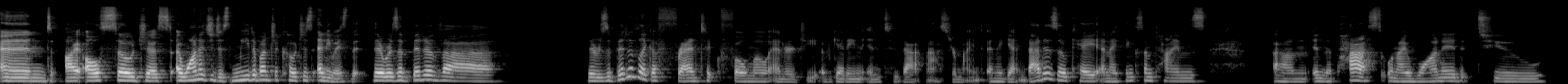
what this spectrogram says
and I also just I wanted to just meet a bunch of coaches. Anyways there was a bit of a there was a bit of like a frantic FOMO energy of getting into that mastermind. And again that is okay. And I think sometimes um, in the past when I wanted to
